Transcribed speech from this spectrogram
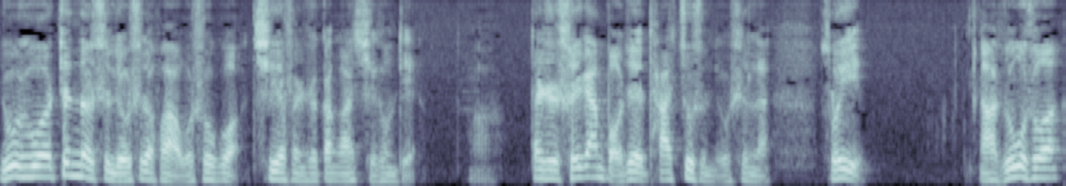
如果说真的是牛市的话，我说过七月份是刚刚启动点，啊，但是谁敢保证它就是牛市呢？所以，啊，如果说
